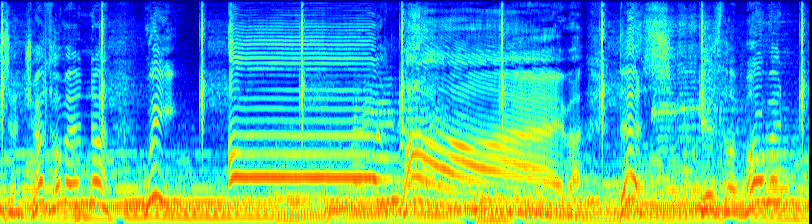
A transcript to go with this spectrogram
Ladies and gentlemen, we are live. This is the moment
